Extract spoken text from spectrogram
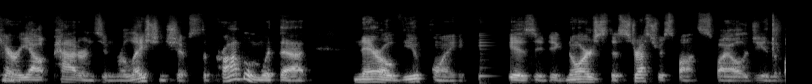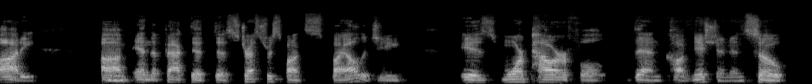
carry mm-hmm. out patterns in relationships the problem with that narrow viewpoint is it ignores the stress response biology in the body um, and the fact that the stress response biology is more powerful than cognition. And so,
